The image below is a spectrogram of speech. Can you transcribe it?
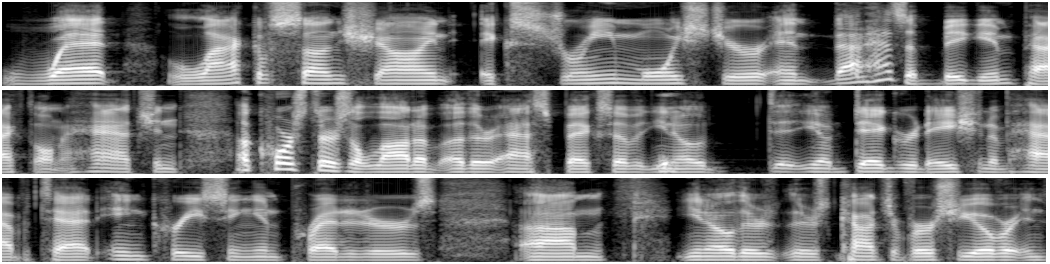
wet, lack of sunshine, extreme moisture, and that has a big impact on a hatch. And of course, there's a lot of other aspects of it. You know, you know degradation of habitat, increasing in predators. Um, you know, there's there's controversy over in,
